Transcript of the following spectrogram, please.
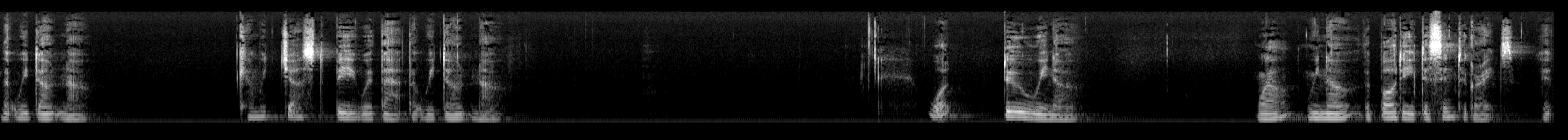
that we don't know? Can we just be with that, that we don't know? What do we know? Well, we know the body disintegrates It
